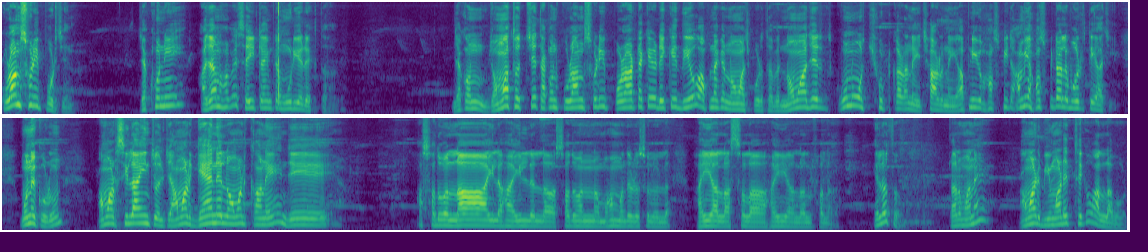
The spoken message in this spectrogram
কোরআন শরীফ পড়ছেন। যখনই আজান হবে, সেই টাইমটা মুড়িয়ে রাখতে হবে। যখন জমাত হচ্ছে, তখন কোরআন শরীফ পড়াটাকে রেখে দিয়েও আপনাকে নমাজ পড়তে হবে। নমাজের কোনো ছুটকারা নেই, ছাড় নেই। আপনি হসপিটাল আমি হসপিটালে ভর্তি আছি। মনে করুন, আমার সিলাইন চলছে, আমার জ্ঞান এলো আমার কানে যে, আসাদু আল্লাহ ইলাহা ইল্লাল্লাহ, আসাদু আন্না মোহাম্মদ রসুল্লাহ হাইয়া আল্লাহ সাল্লাহ হাইয়া আল্লাহ ফালাহ এলো তো? তার মানে আমার বিমারের থেকেও আল্লাহ বড়।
